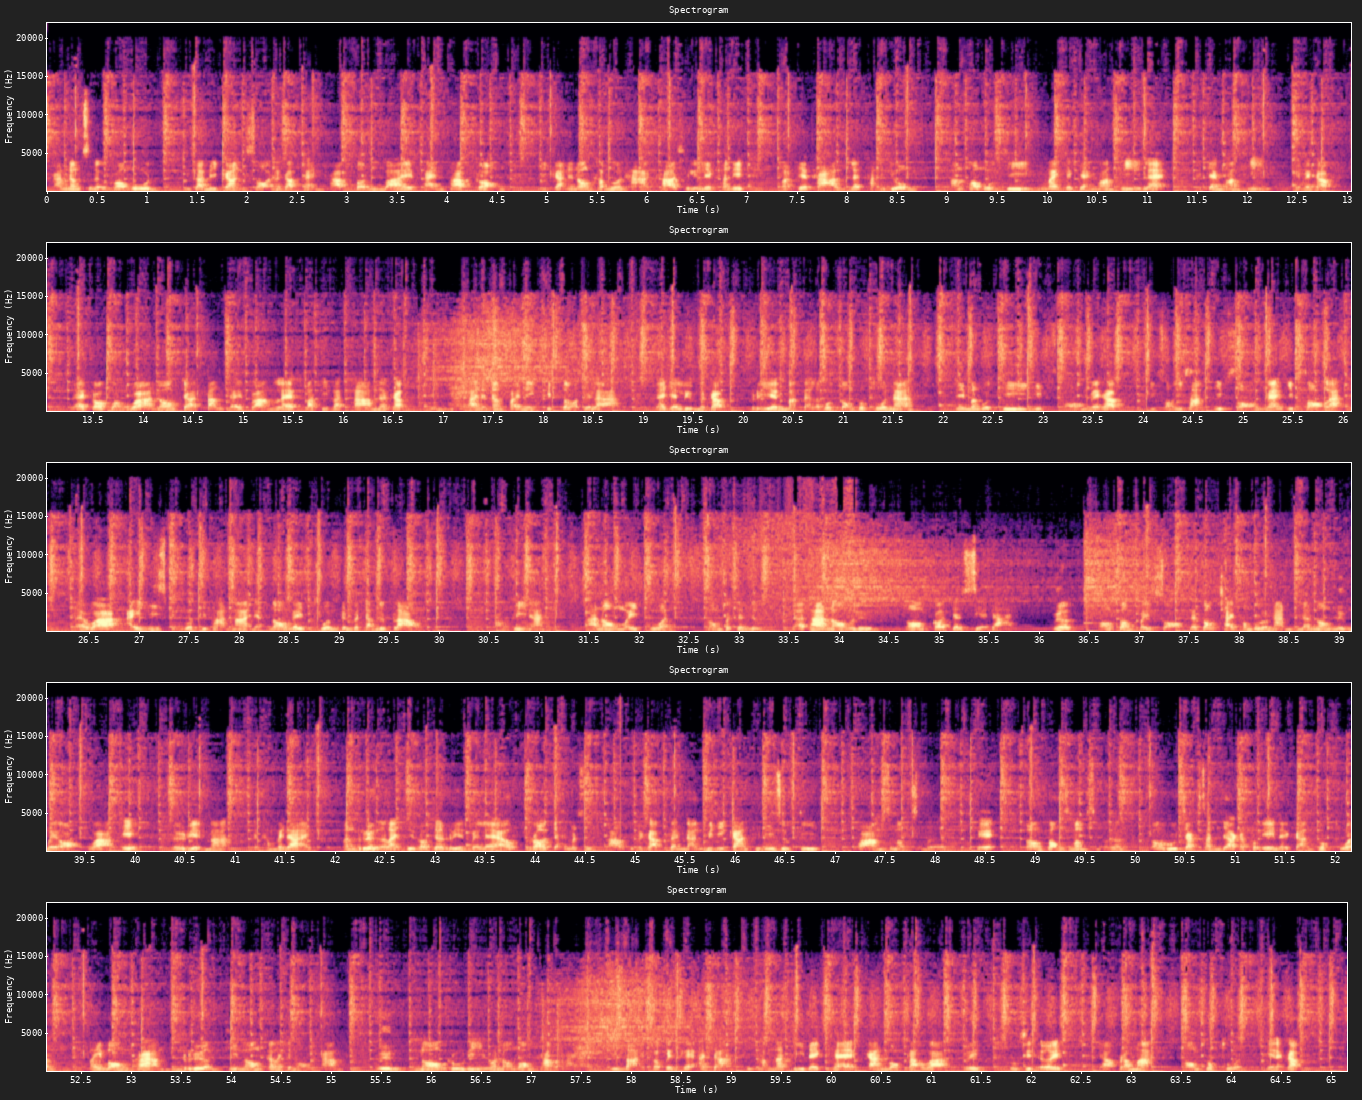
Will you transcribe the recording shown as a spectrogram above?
การนำเสนอข้อมูลที่จะมีการสอนนะครับ แผนภาพต้นใบ แผนภาพกล่อง มีการให้น้องคำนวณหาค่าเฉลี่ยเลขคณิต มัธยฐานและฐานนิยม ทั้งข้อมูลที่ไม่แจกแจงความถี่และแจกแจงความถี่เห็นไหมครับ และก็หวังว่าน้องจะตั้งใจฟังและปฏิบัติตามนะครับสิ่งที่ถ่ายแนะนำไปในคลิปตลอดเวลา และอย่าลืมนะครับ เรียนมาแต่ละบทต้องทบทวนนะ นี่มันบทที่ 22นะครับ22 23 22แม้22ละแปลว่าไอ้20บทที่ผ่านมาเนี่ยน้องได้ทวนเป็นประจำหรือเปล่าฟังพี่นะ ถ้าน้องไม่ทวนน้องก็จะลืม และถ้าน้องลืมน้องก็จะเสียดาย เมื่อน้องต้องไปสอบและต้องใช้ความรู้นั้น แล้วน้องนึกไม่ออกว่า เอ๊ะเคยเรียนมาแต่ทำไม่ได้ มันเรื่องอะไรที่เราจะเรียนไปแล้ว เราจะให้มันสูญเปล่าถูกไหมครับ ดังนั้นวิธีการที่ดีที่สุดคือความสม่ำเสมอโอเคน้องต้องสม่ำเสมอ ต้องรู้จักสัญญากับตัวเองในการทบทวน ไม่มองข้ามเรื่องที่น้องกำลังจะมองข้าม ซึ่งน้องรู้ดีว่าน้องมองข้ามอะไรพี่สายก็เป็นแค่อาจารย์ที่ทำหน้าที่ได้แค่การบอกกล่าวว่าเฮ้ยลูกศิษย์เอ้ยอย่าประมาทต้องทบทวนโอเคนะครับ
